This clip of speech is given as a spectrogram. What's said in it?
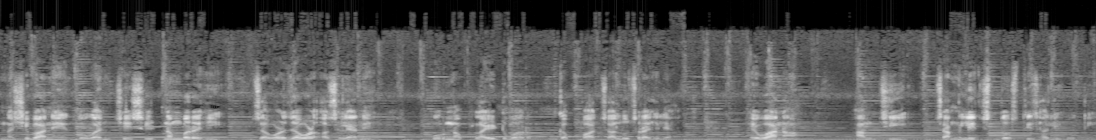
नशिबाने दोघांचे सीट नंबरही जवळजवळ असल्याने पूर्ण फ्लाईटवर गप्पा चालूच राहिल्या. एव्हाना आमची चांगलीच दोस्ती झाली होती.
